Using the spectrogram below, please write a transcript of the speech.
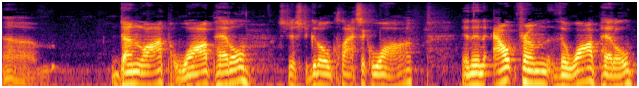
um, Dunlop wah pedal. It's just a good old classic wah. And then out from the wah pedal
